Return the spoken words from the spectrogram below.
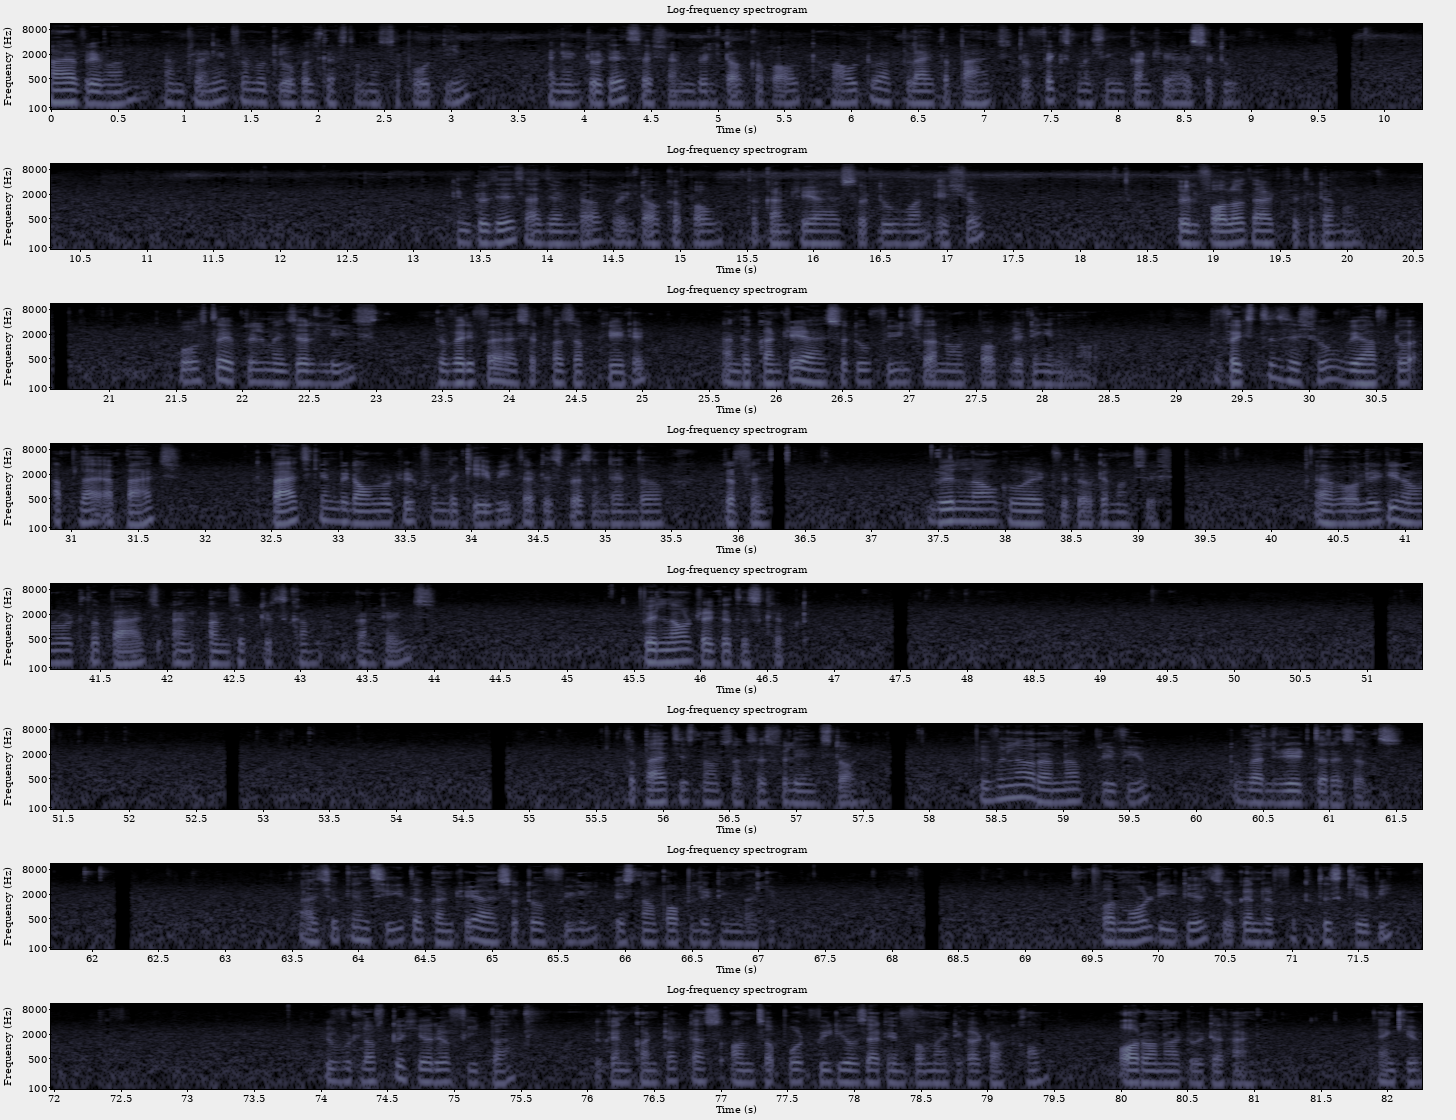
Hi everyone, I'm Praneep from the Global Customer Support team and in today's session we'll talk about how to apply the patch to fix missing country ISO 2. In today's agenda we'll talk about the country ISO 2.1 issue. We'll follow that with a demo. Post the April major release, the verifier asset was upgraded and the country ISO 2 fields are not populating anymore. To fix this issue, we have to apply a patch. The patch can be downloaded from the KB that is present in the reference. We'll now go ahead with our demonstration. I have already downloaded the patch and unzipped its con contents. We'll now trigger the script. The patch is now successfully installed. We will now run a preview to validate the results. As you can see, the country ISO 2 field is now populating value. For more details, you can refer to this KB. We would love to hear your feedback. You can contact us on supportvideos at informatica.com or on our Twitter handle. Thank you.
